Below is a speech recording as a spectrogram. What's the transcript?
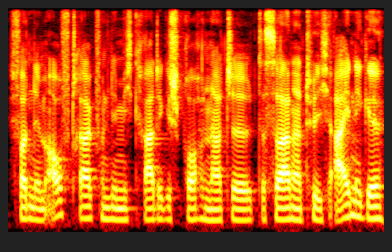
von dem Auftrag, von dem ich gerade gesprochen hatte. Das waren natürlich einige.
